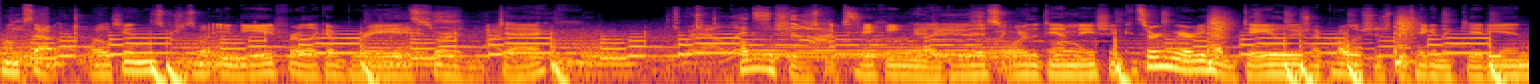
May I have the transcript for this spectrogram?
pumps out tokens, which is what you need for like a braid sort of deck. Well, Probably should just be taking like this or the Damnation. Considering we already have Deluge, I probably should just be taking the Gideon.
